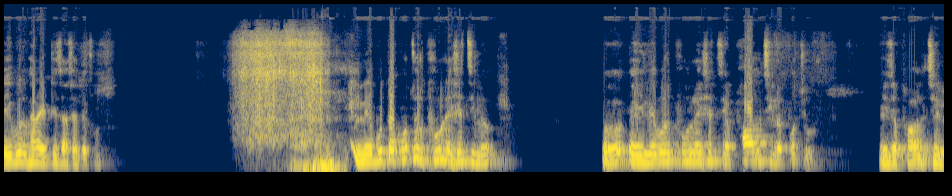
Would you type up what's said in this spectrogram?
লেবুর ভ্যারাইটিস আছে, দেখুন। লেবু তো প্রচুর ফুল এসেছিল। তো এই লেবুর ফুল এসেছে, ফল ছিল প্রচুর। এই যে ফল ছিল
